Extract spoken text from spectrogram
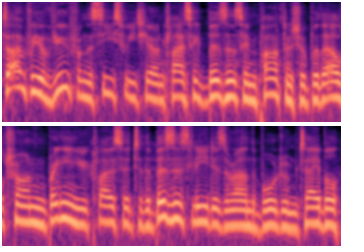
Time for your view from the C suite here on Classic Business in partnership with Altron, bringing you closer to the business leaders around the boardroom table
